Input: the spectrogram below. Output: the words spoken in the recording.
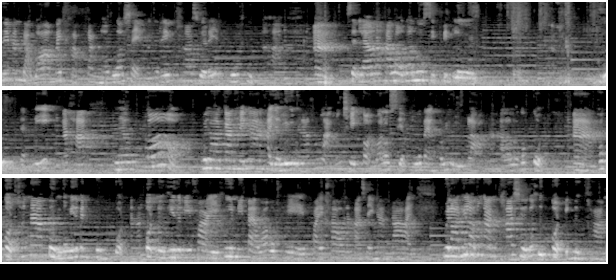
ให้มันแบบว่าไม่ทับกันเนาะเพราะว่าแสงมันจะได้ฆ่าเชื้อได้อย่างทั่วถึงนะคะอะเสร็จแล้วนะคะ เราก็รูดซิปปิดเลยแบบนี้นะคะ แล้วก็เวลาการใช้งานนะคะอย่าลืมนะคะข้างหลังต้องเช็คก่อนว่าเราเสียบ power bank เขาอยู่หรือเปล่านะคะ แล้วเราก็กด อ่าพอกดข้างหน้า ปุ่มตรงนี้จะเป็นปุ่มกดนะคะกดหนึ่งทีจะมีไฟขึ้นนี่แปลว่าโอเค ไฟเข้านะคะ ใช้งานได้ เวลาที่เราต้องการฆ่าเชื้อก็คือกดอีกหนึ่งครั้ง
